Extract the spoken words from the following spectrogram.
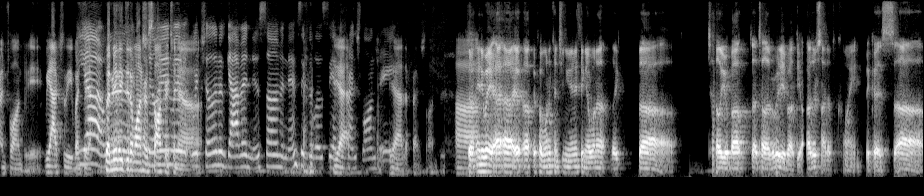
French Laundry we actually went yeah. there but Millie we're didn't want her stalker chilling to with- know We're chilling with Gavin Newsom and Nancy Pelosi at Yeah. the French Laundry. yeah the French Laundry uh, So anyway, uh, uh, if I want to continue anything, I want to like uh, tell you about uh, tell everybody about the other side of the coin because uh,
